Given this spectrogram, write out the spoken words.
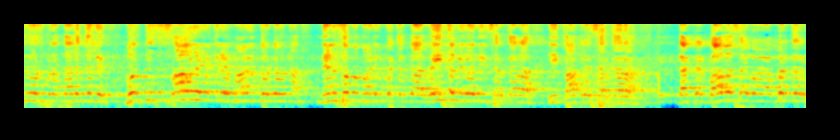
ಶ್ರೀನಿವಾಸಪುರ ತಾಲೂಕಲ್ಲಿ ಒಂದು ಸಾವಿರ ಎಕರೆ ಮಾವಿನ ತೋಟವನ್ನ ನೆಲಸಮ ಮಾಡಿರ್ತಕ್ಕಂಥ ರೈತ ವಿರೋಧಿ ಸರ್ಕಾರ ಈ ಕಾಂಗ್ರೆಸ್ ಸರ್ಕಾರ. ಡಾಕ್ಟರ್ ಬಾಬಾ ಸಾಹೇಬ್ ಅಂಬೇಡ್ಕರ್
